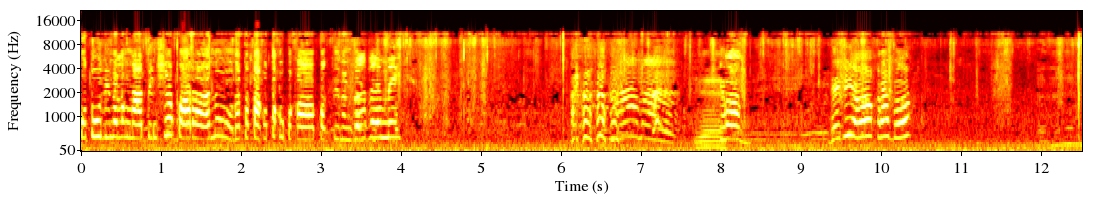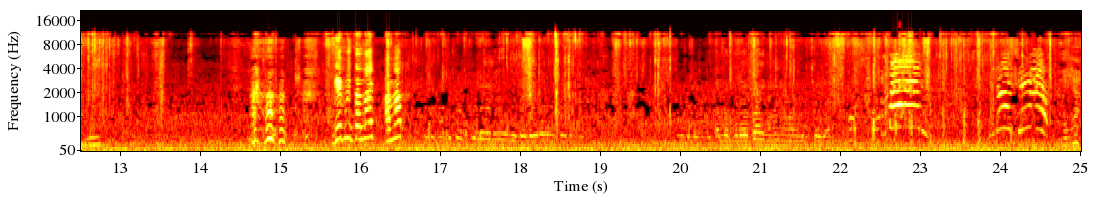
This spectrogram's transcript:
putulin na lang natin siya para ano, natatakot ako baka pag tinanggal ko. Papa, make. Mama. Yes. Crab. Baby, oh, crab, oh. Give me the knife, anak. Ayan.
